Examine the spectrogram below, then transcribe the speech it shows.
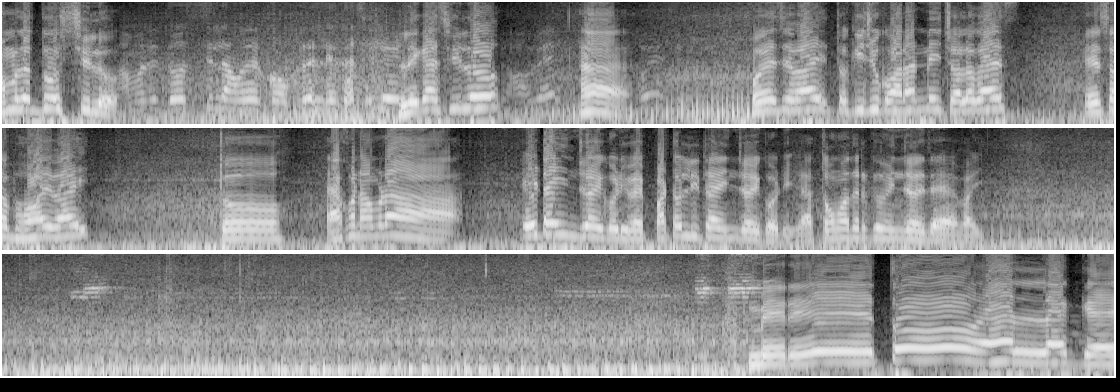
আমাদের দোষ ছিল। আমাদের দোষ ছিল আমাদের কপালে লেখা ছিল। লেখা ছিল? হ্যাঁ। হয়েছে। ভাই তো কিছু করার নেই চলো গাইস এসব হয় ভাই। তো এখন আমরা এটা এনজয় করি ভাই পাটলিটা এনজয় করি আর তোমাদেরকেও এনজয় দেয় ভাই। মেরে তো আল্লাহ গে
